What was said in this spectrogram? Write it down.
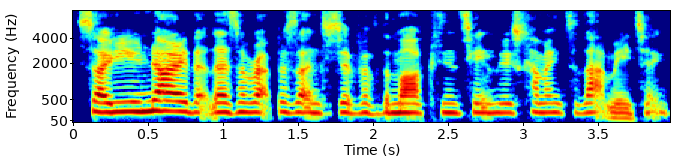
So you know that there's a representative of the marketing team who's coming to that meeting.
